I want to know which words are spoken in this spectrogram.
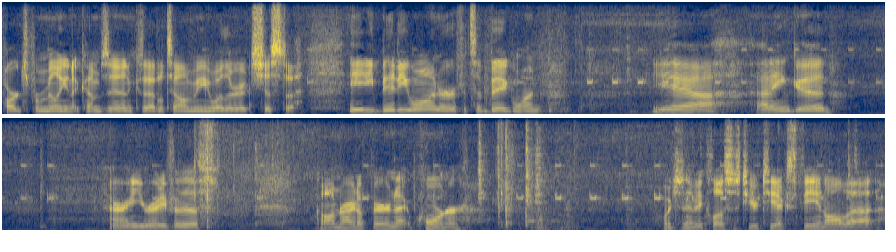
parts per million it comes in, because that'll tell me whether it's just a itty bitty one or if it's a big one. Yeah, that ain't good. All right, you ready for this? Going right up there in that corner, which is gonna be closest to your TXV and all that.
